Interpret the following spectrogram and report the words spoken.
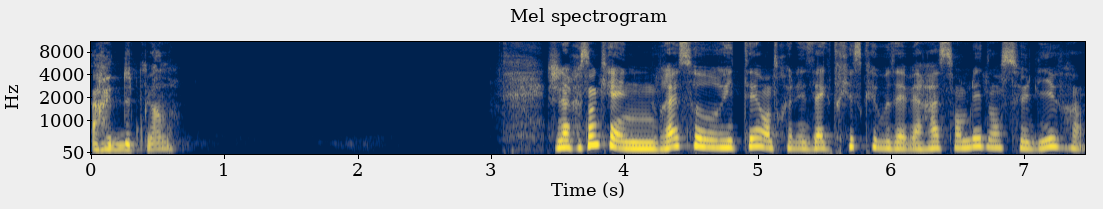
Arrête de te plaindre. J'ai l'impression qu'il y a une vraie sororité entre les actrices que vous avez rassemblées dans ce livre.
